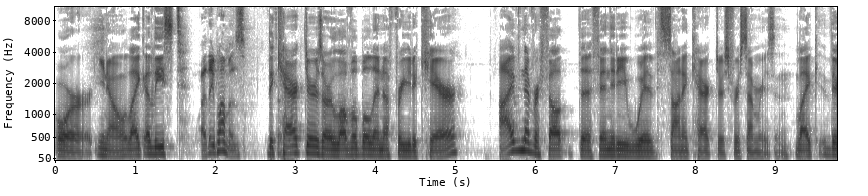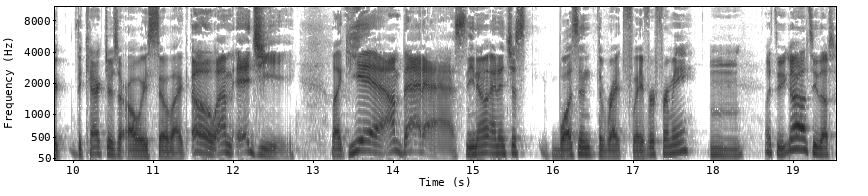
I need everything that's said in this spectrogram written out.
or you know, like at least Why are they plumbers? the characters are lovable enough for you to care. I've never felt the affinity with Sonic characters for some reason. Like the the characters are always so like, "Oh, I'm edgy." Like, "Yeah, I'm badass." You know, and it just wasn't the right flavor for me. Hmm. I see. Yeah, I see that.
